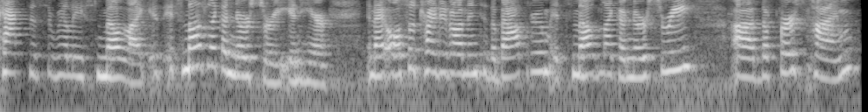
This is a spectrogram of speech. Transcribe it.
cactus really smell like. It, it smells like a nursery in here. And i also tried it on into the bathroom. It smelled like a nursery uh, the first time.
